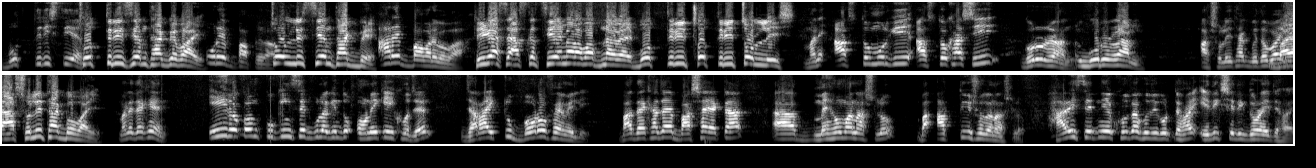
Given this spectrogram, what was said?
32 সিএম? ছত্রিশ সিএম থাকবে ভাই। ওরে বাপ রে বাপ। চল্লিশ সিএম থাকবে। আরে বাবা। ঠিক আছে আজকে সিএম এর অভাব নাই ভাই। বত্রিশ ছত্রিশ চল্লিশ। মানে আস্ত মুরগি আস্ত খাসি গরুর রান। গরুর রান। আসলেই থাকবে তো ভাই। ভাই আসলেই থাকব ভাই। মানে দেখেন এই রকম কুকিং সেটগুলো কিন্তু অনেকেই খোঁজেন যারা একটু বড় ফ্যামিলি বা দেখা যায় বাসায় একটা আহ, মেহমান আসলো বা আত্মীয় স্বজন আসলো। হাড়ি সেট নিয়ে খোঁজাখুঁজি করতে হয় এদিক সেদিক দৌড়াইতে হয়।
